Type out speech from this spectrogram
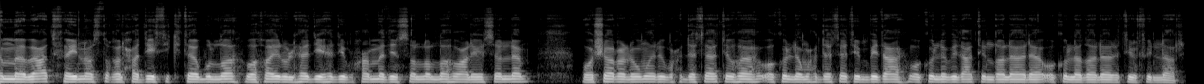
أما بعد فإن أصدق الحديث كتاب الله وخير الهدي هدي محمد صلى الله عليه وسلم وشر الأمور محدثاتها وكل محدثة بدعة وكل بدعة ضلالة وكل ضلالة في النار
